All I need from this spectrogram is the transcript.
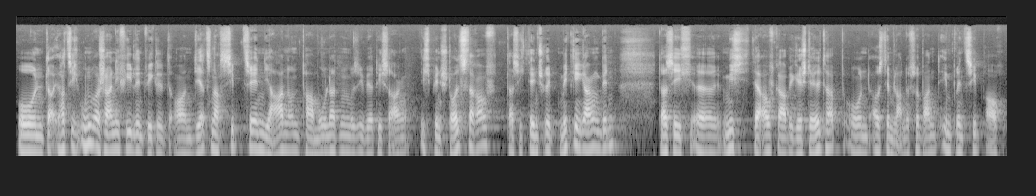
Und da hat sich unwahrscheinlich viel entwickelt. Und jetzt nach 17 Jahren und ein paar Monaten muss ich wirklich sagen, ich bin stolz darauf, dass ich den Schritt mitgegangen bin, dass ich äh, mich der Aufgabe gestellt habe und aus dem Landesverband im Prinzip auch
